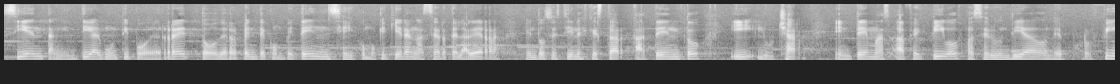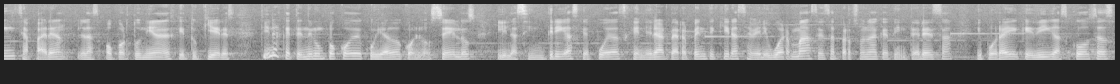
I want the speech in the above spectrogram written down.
sientan en ti algún tipo de reto, de repente competencia y como que quieran hacerte la guerra, entonces tienes que estar atento y luchar en temas afectivos. Va a ser un día donde por fin se aparean las oportunidades que tú quieres. Tienes que tener un poco de cuidado con los celos y las intrigas que puedas generar. De repente quieras averiguar más de esa persona que te interesa y por ahí que digas cosas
